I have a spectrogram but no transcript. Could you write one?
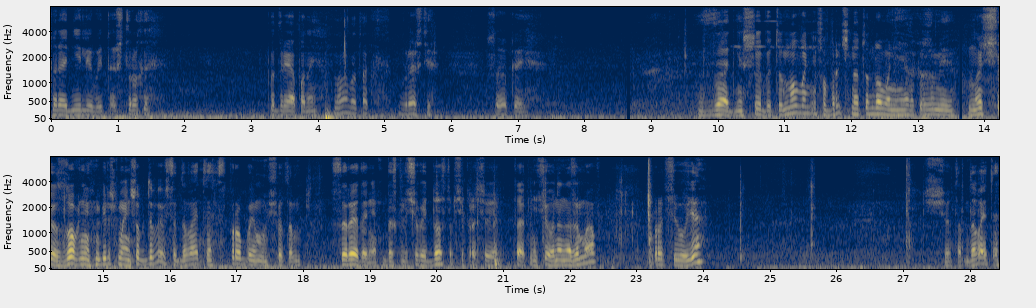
Передній лівий теж трохи подряпаний. Ну, але так, врешті, все окей. Задні шиби тоновані, фабрично тоновані, я так розумію. Ну що, ззовні більш-менш обдивився. Давайте спробуємо, що там всередині. Безключовий доступ чи працює. Так, нічого не нажимав. Працює. Що там? Давайте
